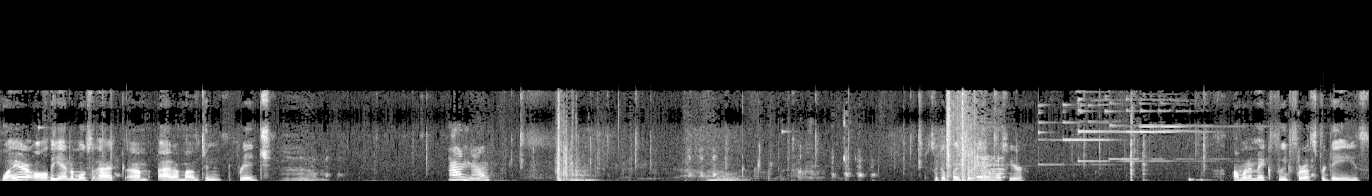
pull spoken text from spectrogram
Why are all the animals at um at a mountain ridge? I don't know. There's like a bunch of animals here. I'm gonna make food for us for days.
